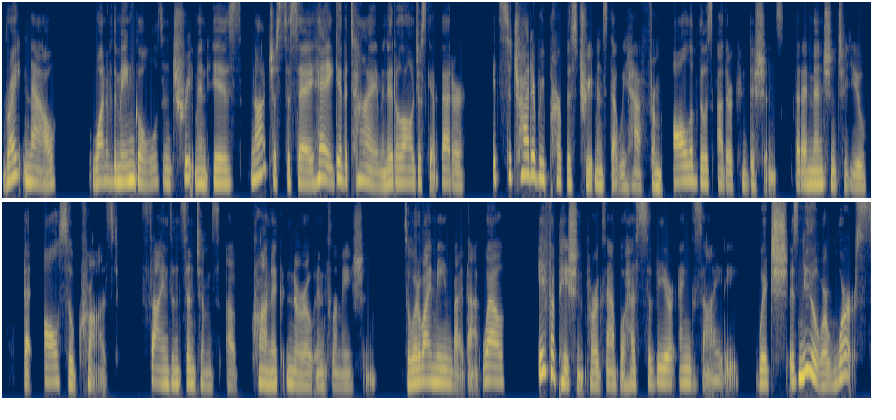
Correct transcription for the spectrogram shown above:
Right now, one of the main goals in treatment is not just to say, Hey, give it time and it'll all just get better. It's to try to repurpose treatments that we have from all of those other conditions that I mentioned to you that also caused signs and symptoms of chronic neuroinflammation. So what do I mean by that? Well, if a patient, for example, has severe anxiety, which is new or worse,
